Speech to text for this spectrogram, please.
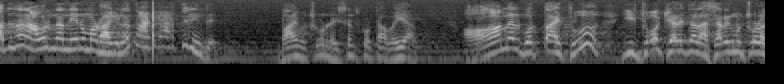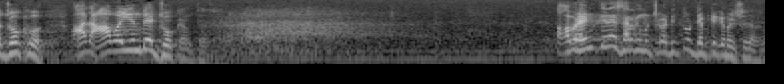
ಅದು ನಾನು ಅವ್ರು, ನಾನು ಏನು ಮಾಡೋ ಹಾಗಿಲ್ಲ ನಾಟಕ ಆಡ್ತೀನಿ ಹಿಂದೆ ಬಾಯಿ ಮುಚ್ಕೊಂಡು ಲೈಸೆನ್ಸ್ ಕೊಟ್ಟ ಅವಯ್ಯ ಆಮೇಲೆ ಗೊತ್ತಾಯ್ತು, ಈ ಜೋಕ್ ಹೇಳಿದ್ದಲ್ಲ, ಸರಗ ಮುಚ್ಚೋಳ ಜೋಕು ಅದು ಆ ವಯ್ಯಂದೇ ಜೋಕ್ ಅಂತ. ಅವ್ರ ಹೆಂಡ್ತಿನೇ ಸೆರಗು ಮುಚ್ಕೊಂಡಿತ್ತು ಡೆಪ್ಟಿ ಕಮಿಷನರ್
